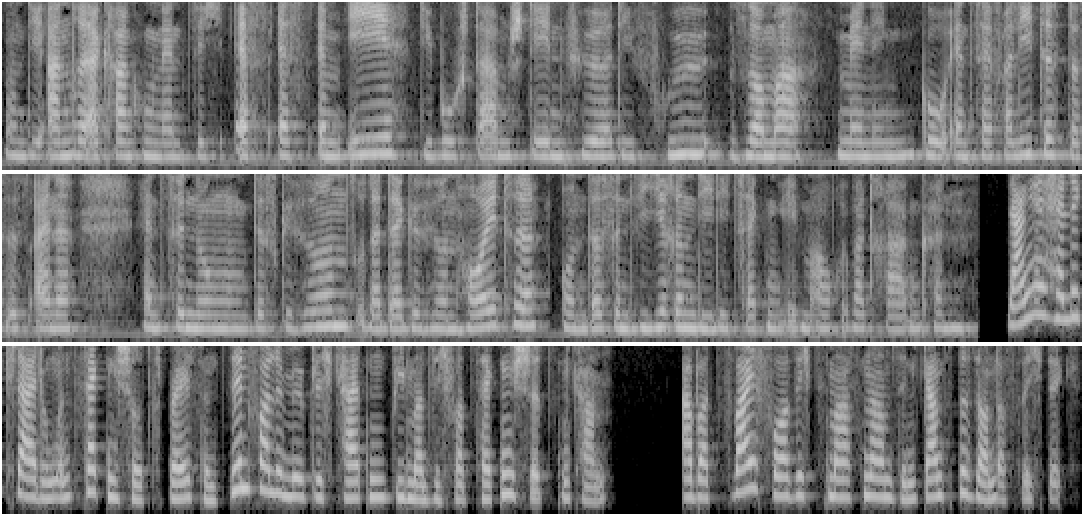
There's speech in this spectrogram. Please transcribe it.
Und die andere Erkrankung nennt sich FSME. Die Buchstaben stehen für die Frühsommer-Meningoenzephalitis. Das ist eine Entzündung des Gehirns oder der Gehirnhäute. Und das sind Viren, die die Zecken eben auch übertragen können. Lange helle Kleidung und Zeckenschutzsprays sind sinnvolle Möglichkeiten, wie man sich vor Zecken schützen kann. Aber zwei Vorsichtsmaßnahmen sind ganz besonders wichtig.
